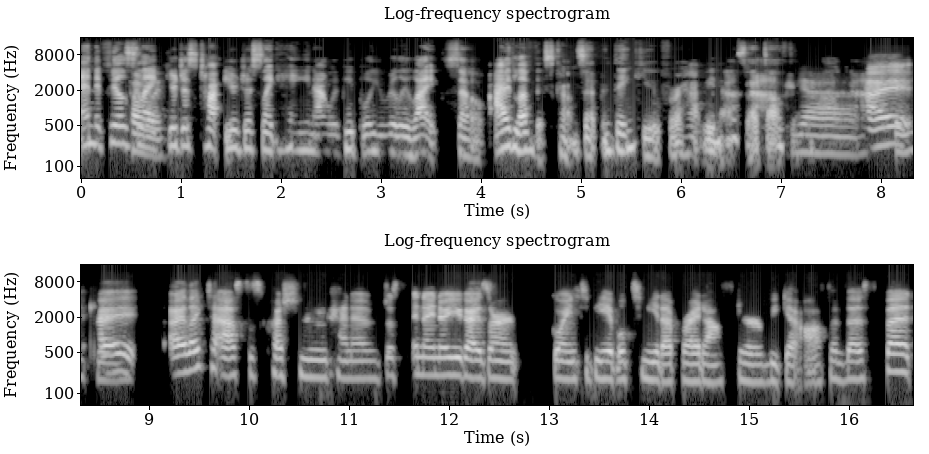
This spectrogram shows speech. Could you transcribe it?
And it feels Totally. like you're just ta- you're just like hanging out with people you really like. So I love this concept and thank you for having us. That's awesome. Yeah. I I I like to ask this question kind of just and I know you guys aren't going to be able to meet up right after we get off of this, but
